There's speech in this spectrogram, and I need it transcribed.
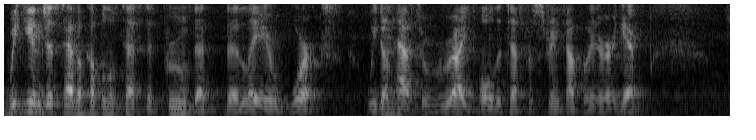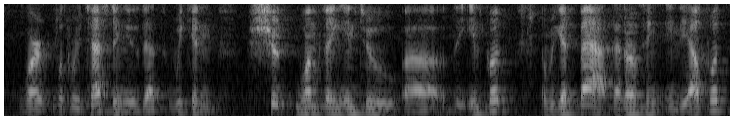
we can just have a couple of tests that prove that the layer works. We don't have to write all the tests for string calculator again. What we're testing is that we can shoot one thing into uh, the input and we get back another thing in the output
